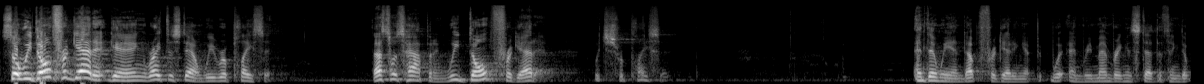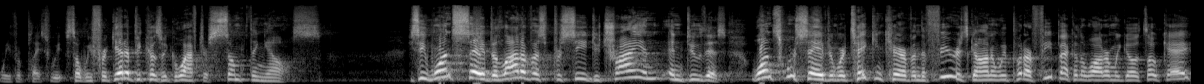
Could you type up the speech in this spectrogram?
So we don't forget it, gang. Write this down. We replace it. That's what's happening. We don't forget it, we just replace it. And then we end up forgetting it and remembering instead the thing that we've replaced. We, so we forget it because we go after something else. You see, once saved, a lot of us proceed to try and, and do this. Once we're saved and we're taken care of and the fear is gone and we put our feet back in the water and we go, it's okay,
